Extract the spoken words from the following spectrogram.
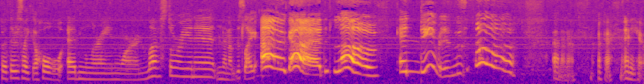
But there's like a whole Ed and Lorraine Warren love story in it, and then I'm just like, oh god, love and demons. Ah! I don't know. Okay, anywho.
